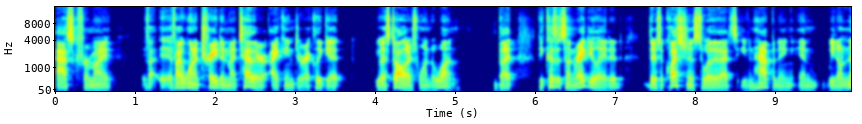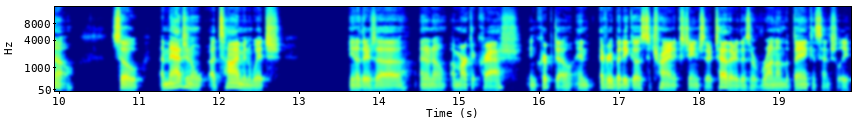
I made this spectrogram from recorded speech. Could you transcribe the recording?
ask for my if I, if I want to trade in my tether, I can directly get US dollars one to one. But because it's unregulated, there's a question as to whether that's even happening, and we don't know. So imagine a, a time in which you know there's a i don't know a market crash in crypto and everybody goes to try and exchange their tether. There's a run on the bank essentially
